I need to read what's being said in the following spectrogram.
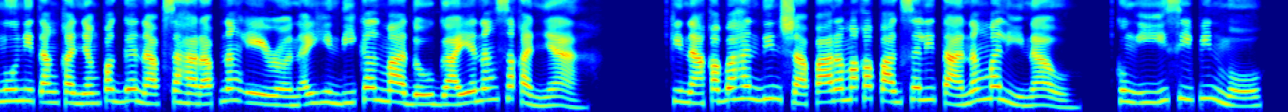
ngunit ang kanyang pagganap sa harap ng Aaron ay hindi kalmado gaya ng sa kanya. Kinakabahan din siya para makapagsalita ng malinaw. Kung iisipin mo,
